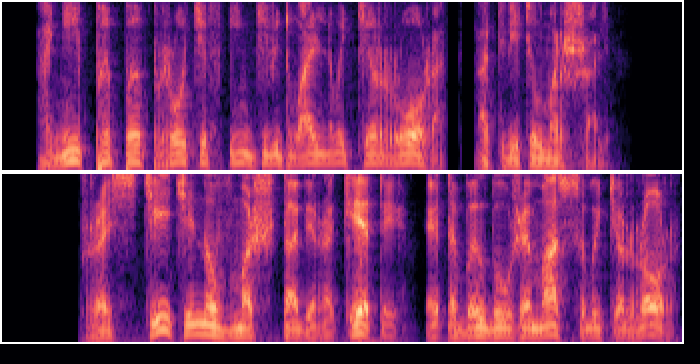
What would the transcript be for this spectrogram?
— Они ПП против индивидуального террора, — ответил маршаль. — Простите, но в масштабе ракеты это был бы уже массовый террор,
